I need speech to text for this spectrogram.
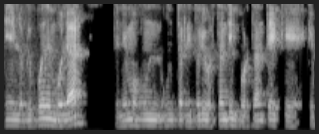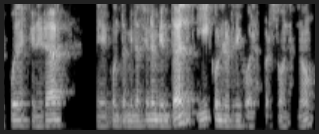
eh, lo que pueden volar. Tenemos un, un territorio bastante importante que, que pueden generar eh, contaminación ambiental y con el riesgo de las personas, ¿no?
